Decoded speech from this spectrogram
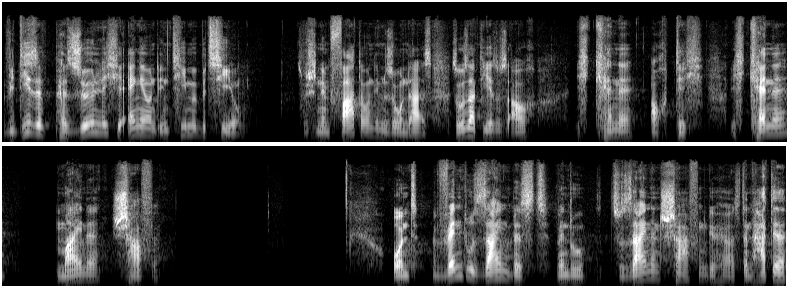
wie diese persönliche, enge und intime Beziehung zwischen dem Vater und dem Sohn da ist, so sagt Jesus auch, ich kenne auch dich. Ich kenne meine Schafe. Und wenn du sein bist, wenn du zu seinen Schafen gehörst, dann hat er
